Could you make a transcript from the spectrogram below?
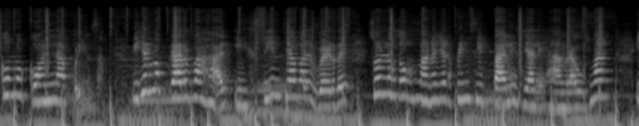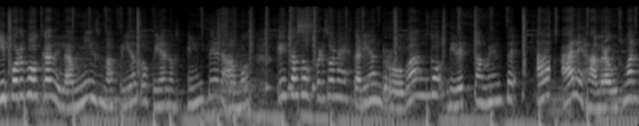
como con la prensa. Guillermo Carvajal y Cintia Valverde son los dos managers principales de Alejandra Guzmán. Y por boca de la misma Frida Sofía nos enteramos dos personas estarían robando directamente a Alejandra Guzmán,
